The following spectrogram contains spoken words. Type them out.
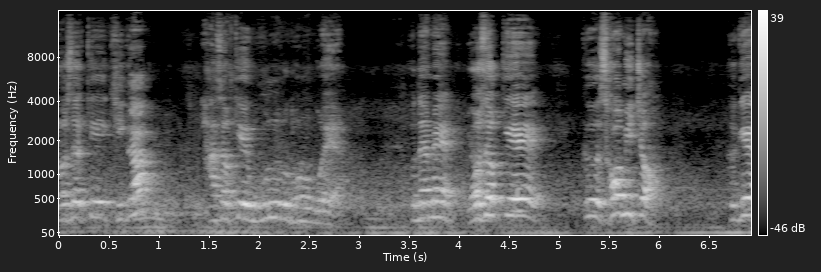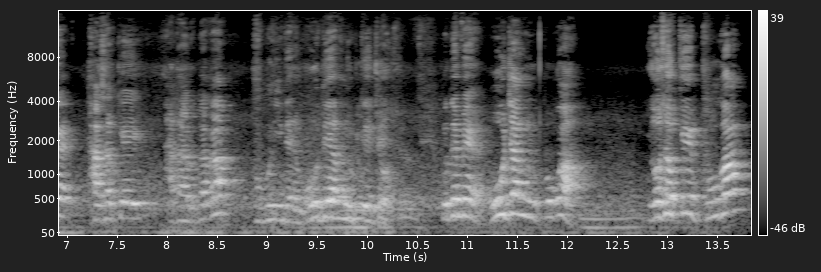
여섯 개의 기가 다섯 개의 운으로 도는 거예요. 그 다음에 여섯 개의 그 섬 있죠? 그게 다섯 개의 바다로다가 구분이 되는 거. 오대양 육대죠. 그 다음에 오장육보가 여섯 개의 부가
